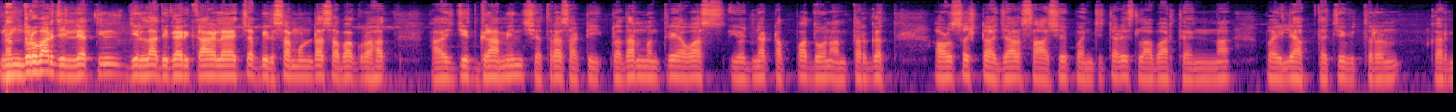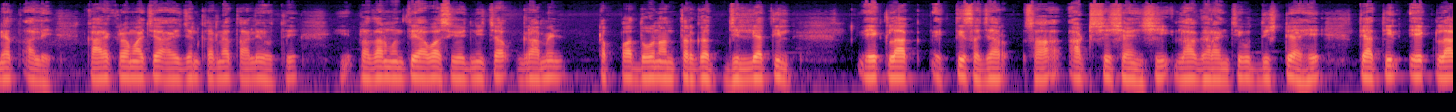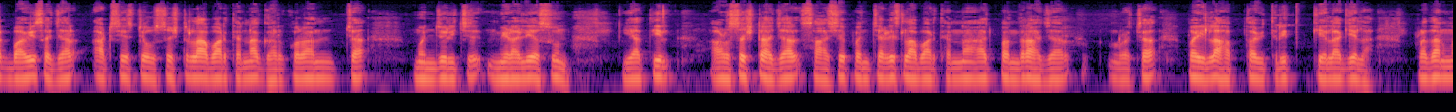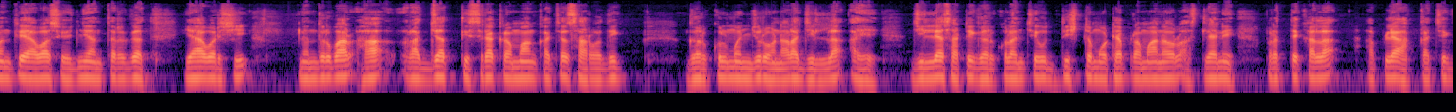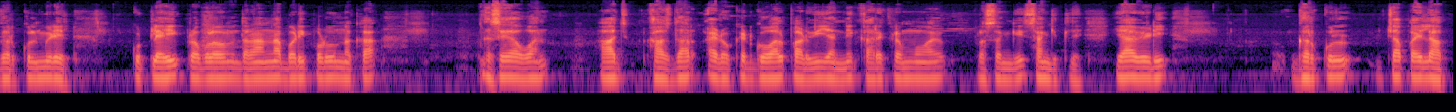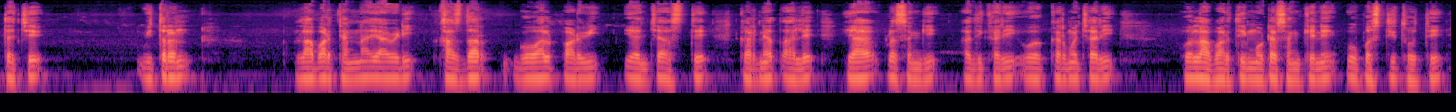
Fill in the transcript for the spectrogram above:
नंदुरबार जिल्ह्यातील जिल्हाधिकारी कार्यालयाच्या बिरसा मुंडा सभागृहात आयोजित ग्रामीण क्षेत्रासाठी प्रधानमंत्री आवास योजना टप्पा दोन अंतर्गत अडुसष्ट हजार सहाशे पंचेचाळीस लाभार्थ्यांना पहिल्या हप्त्याचे वितरण करण्यात आले. कार्यक्रमाचे आयोजन करण्यात आले होते. प्रधानमंत्री आवास योजनेच्या ग्रामीण टप्पा दोन अंतर्गत जिल्ह्यातील एक लाख एकतीस हजार सहा आठशे शहाऐंशी ला घरांचे उद्दिष्टे आहे. त्यातील एक लाख बावीस हजार आठशे चौसष्ट लाभार्थ्यांना घरकुलांच्या मंजुरीची मिळाली असून यातील अडुसष्ट हजार सहाशे पंचेचाळीस लाभार्थ्यांना आज पंधरा हजाराचा पहिला हप्ता वितरित केला गेला. प्रधानमंत्री आवास योजनेअंतर्गत यावर्षी नंदुरबार हा राज्यात तिसऱ्या क्रमांकाचा सर्वाधिक घरकुल मंजूर होणारा जिल्हा आहे. जिल्ह्यासाठी घरकुलांचे उद्दिष्ट मोठ्या प्रमाणावर असल्याने प्रत्येकाला आपल्या हक्काचे घरकुल मिळेल. कुठल्याही प्रबोधनांना बळी पडू नका असे आव्हान आज खासदार ॲडव्होकेट गोवाल पाडवी यांनी कार्यक्रमाप्रसंगी सांगितले. यावेळी घरकुलच्या पहिल्या हप्त्याचे वितरण लाभार्थ्यांना यावेळी खासदार गोवाल पाडवी यांच्या हस्ते करण्यात आले. या प्रसंगी अधिकारी व कर्मचारी व लाभार्थी मोठ्या संख्येने उपस्थित होते.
